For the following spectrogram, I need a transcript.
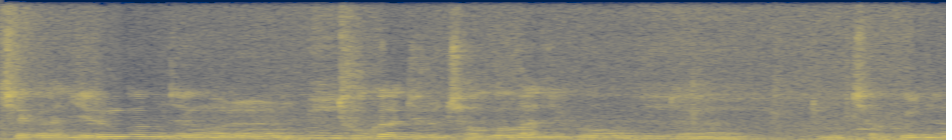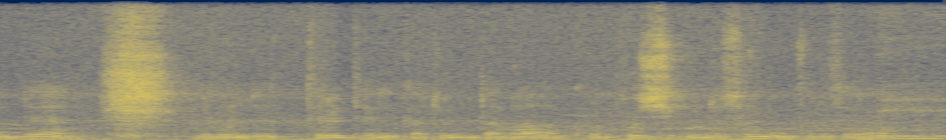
제가 이름 검정을 네. 두 가지로 적어가지고 네. 좀 적고 있는데 이걸 이제 드릴 테니까 좀 이따가 그걸 보시고 이제 설명 들으세요. 네.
